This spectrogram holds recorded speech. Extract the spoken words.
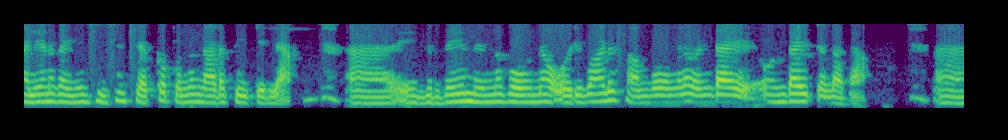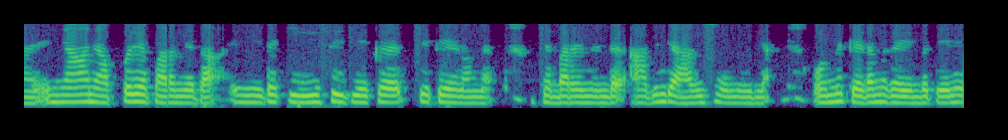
കല്യാണം കഴിഞ്ഞ ശേഷം ചെക്കപ്പ് ഒന്നും നടത്തിയിട്ടില്ല. ഹൃദയം നിന്ന് പോകുന്ന ഒരുപാട് സംഭവങ്ങൾ ഉണ്ടായി ഉണ്ടായിട്ടുള്ളതാ. ഞാൻ അപ്പോഴേ പറഞ്ഞതാ ഇടയ്ക്ക് ഇ സി ജി ഒക്കെ ചെക്ക് ചെയ്യണമെന്ന്. അച്ഛൻ പറയുന്നുണ്ട് അതിന്റെ ആവശ്യമൊന്നുമില്ല. ഒന്ന് കിടന്നു കഴിയുമ്പോഴത്തേന്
